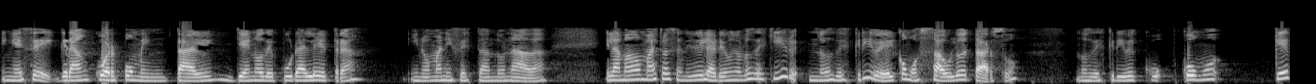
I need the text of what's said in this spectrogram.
en ese gran cuerpo mental lleno de pura letra y no manifestando nada. El amado Maestro Ascendido Hilario nos los describe, nos describe, él como Saulo de Tarso, nos describe cómo, qué,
